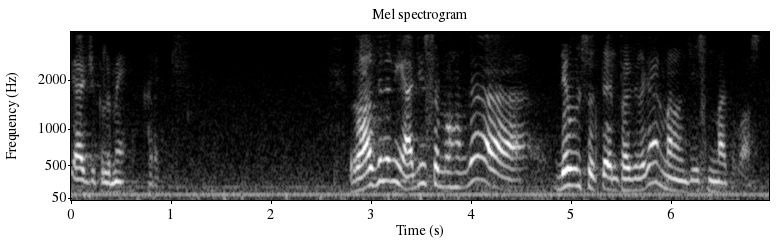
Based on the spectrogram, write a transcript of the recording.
యాజకులమే. కరెక్ట్ రాజులని యాజక సమూహంగా దేవుని సొత్తైన ప్రజలుగా మనం చేసిన మాట వాస్తవం.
